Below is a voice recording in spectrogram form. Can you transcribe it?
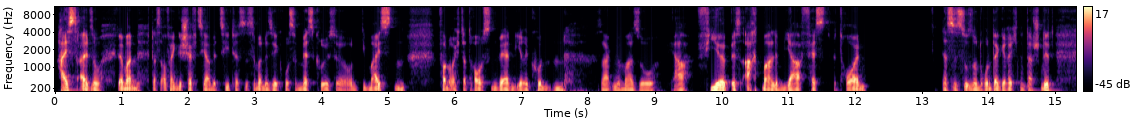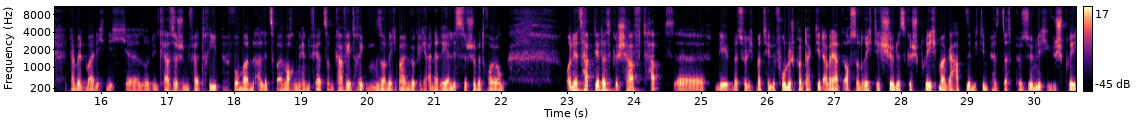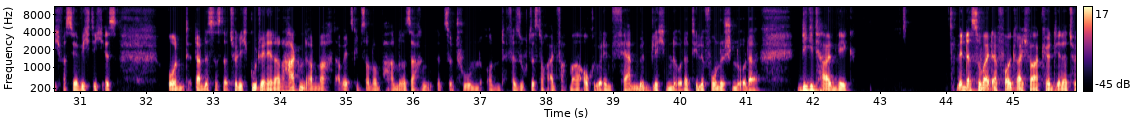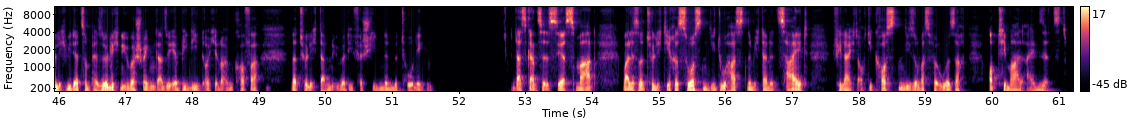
Heißt also, wenn man das auf ein Geschäftsjahr bezieht, das ist immer eine sehr große Messgröße und die meisten von euch da draußen werden ihre Kunden, sagen wir mal so, ja, vier bis achtmal im Jahr fest betreuen. Das ist so, so ein runtergerechneter Schnitt. Damit meine ich nicht äh, so den klassischen Vertrieb, wo man alle zwei Wochen hinfährt zum Kaffee trinken, sondern ich meine wirklich eine realistische Betreuung und jetzt habt ihr das geschafft, habt äh, nee, natürlich mal telefonisch kontaktiert, aber ihr habt auch so ein richtig schönes Gespräch mal gehabt, nämlich den, das persönliche Gespräch, was sehr wichtig ist. Und dann ist es natürlich gut, wenn ihr da einen Haken dran macht, aber jetzt gibt es auch noch ein paar andere Sachen äh, zu tun und versucht es doch einfach mal auch über den fernmündlichen oder telefonischen oder digitalen Weg. Wenn das soweit erfolgreich war, könnt ihr natürlich wieder zum Persönlichen überschwenken. Also ihr bedient euch in eurem Koffer natürlich dann über die verschiedenen Methodiken. Das Ganze ist sehr smart, weil es natürlich die Ressourcen, die du hast, nämlich deine Zeit, vielleicht auch die Kosten, die sowas verursacht, optimal einsetzt.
